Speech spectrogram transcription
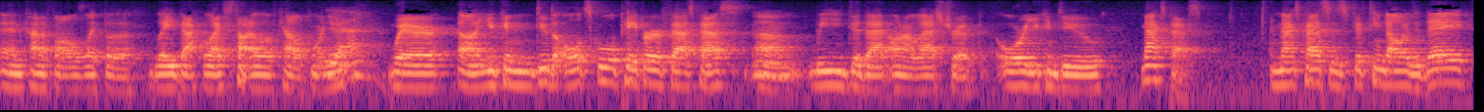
and kind of follows like the laid back lifestyle of California, Yeah. where uh, you can do the old school paper fast pass. Mm-hmm. Um, we did that on our last trip, or you can do Max Pass. And Max Pass is fifteen dollars a day,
